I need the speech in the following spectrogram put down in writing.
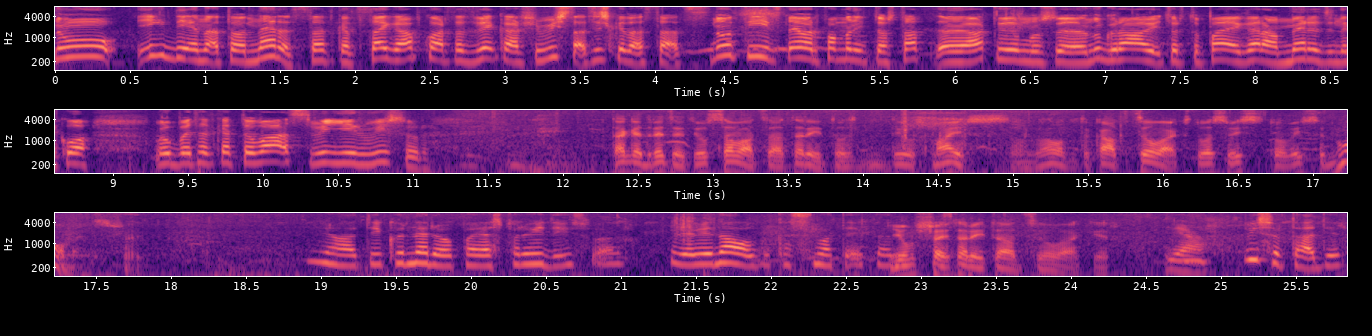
Nu, ikdienā to neredz. Tad, kad staigā apkārt, tad vienkārši viss tāds izskatās tāds, nu, tīrs. Nevar pamanīt tos attīrumus, nu, grāvī, tur tu paēji garām, neredzi neko. Nu, bet tad, kad tu vāc, viņi ir visur. Tagad redzēt, jūs savācāt arī tos divus maisus, un vēl tā kāds cilvēks tos visus, to visu ir nometis šeit. Jā, tie, kur nerūpējās par vidi vispār. Jau vienalga, kas notiek. ar- Jums šeit arī tādi cilvēki ir. Jā. Visur tādi ir.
